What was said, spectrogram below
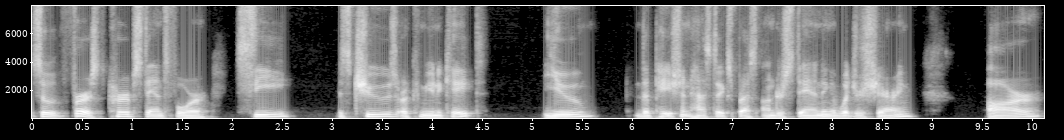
So, first, curve stands for C is choose or communicate. U, the patient has to express understanding of what you're sharing. R,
